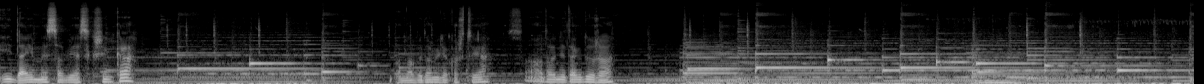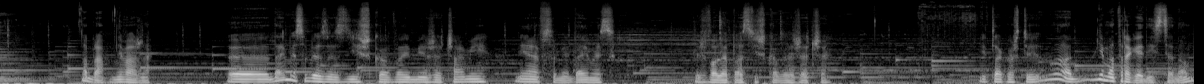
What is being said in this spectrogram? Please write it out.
I dajmy sobie skrzynka. A nowy dom ile kosztuje? O, to nie tak dużo. Dobra, nieważne. E, dajmy sobie ze zniżkowymi rzeczami. Nie, w sumie dajmy. Z... Już wolę pas zniżkowe rzeczy. I to kosztuje. No, nie ma tragedii z ceną.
